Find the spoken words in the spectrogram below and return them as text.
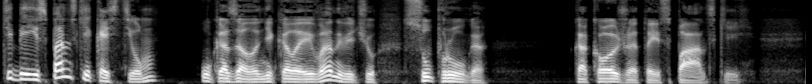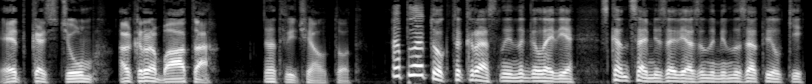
тебе испанский костюм», — указала Николаю Ивановичу супруга. «Какой же это испанский?» Это костюм акробата, — отвечал тот. — А платок-то красный на голове, с концами завязанными на затылке.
